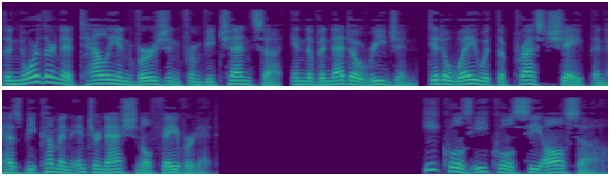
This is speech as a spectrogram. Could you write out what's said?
The northern Italian version from Vicenza, in the Veneto region, did away with the pressed shape and has become an international favorite. See also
